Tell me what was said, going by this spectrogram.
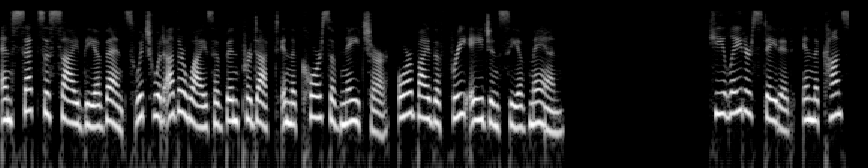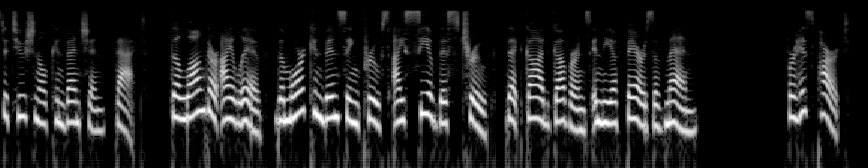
and sets aside the events which would otherwise have been product in the course of nature, or by the free agency of man. He later stated, in the Constitutional Convention, that the longer I live, the more convincing proofs I see of this truth, that God governs in the affairs of men. For his part,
